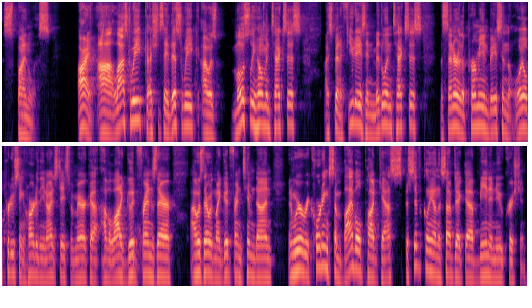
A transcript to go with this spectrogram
spineless. All right. Uh, last week, I should say this week, I was mostly home in Texas. I spent a few days in Midland, Texas, the center of the Permian Basin, the oil producing heart of the United States of America. I have a lot of good friends there. I was there with my good friend Tim Dunn, and we were recording some Bible podcasts specifically on the subject of being a new Christian.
